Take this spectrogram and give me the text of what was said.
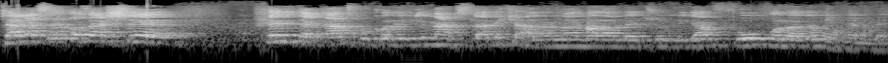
جلسه گذشته خیلی دقت بکنید این مطلبی که الان من دارم بهتون میگم فوق العاده مهمه.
